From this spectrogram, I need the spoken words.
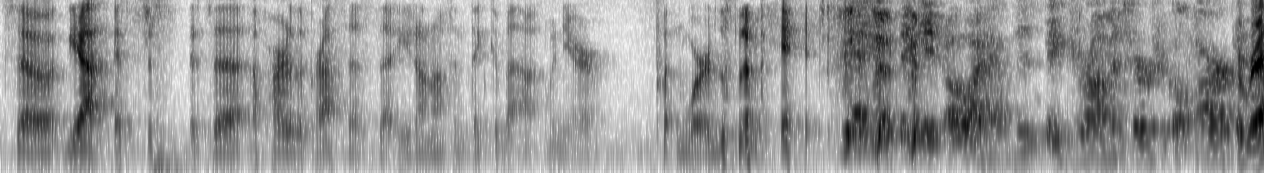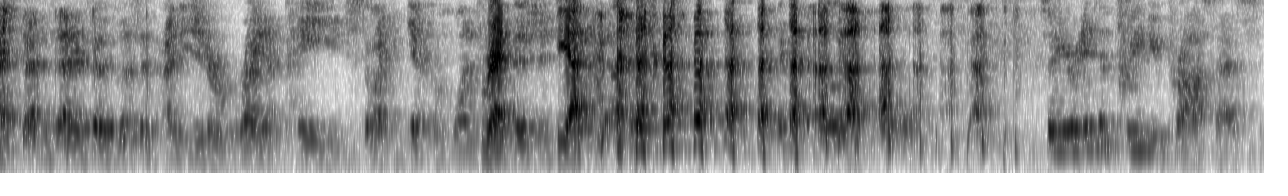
So yeah, it's just it's a, a part of the process that you don't often think about when you're putting words on a page. Yeah, you're thinking, oh, I have this big dramaturgical arc, and Right. the set designer says, listen, I need you to write a page so I can get from one Right. transition to Yeah. another. Really cool. So you're in the preview process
